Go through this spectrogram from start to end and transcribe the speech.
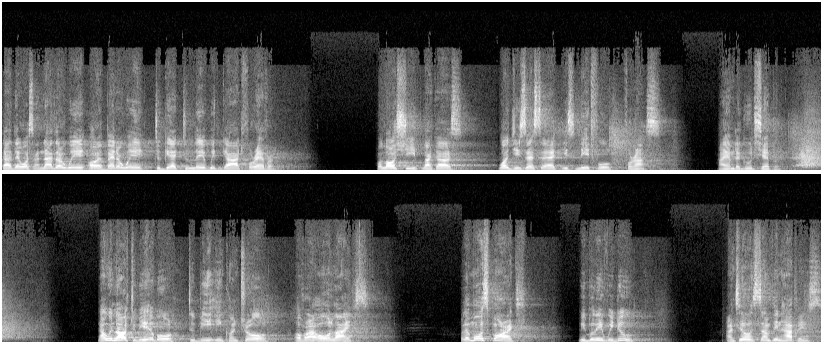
that there was another way or a better way to get to live with God forever. For lost sheep like us, what Jesus said is needful for us. I am the good shepherd. Now we love to be able to be in control of our own lives. For the most part, we believe we do until something happens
